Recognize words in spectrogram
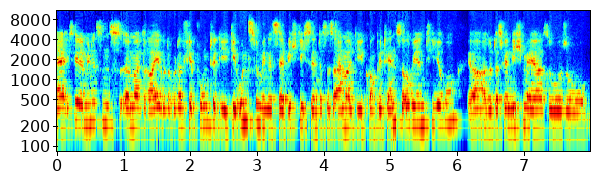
Naja, ich sehe da mindestens äh, mal drei oder, oder vier Punkte, die, die uns zumindest sehr wichtig sind. Das ist einmal die Kompetenzorientierung, ja, also dass wir nicht mehr so, so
